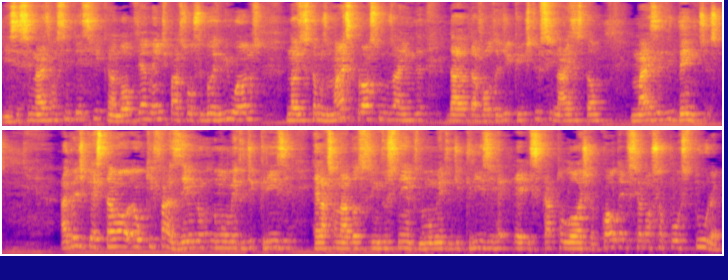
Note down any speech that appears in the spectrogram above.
E esses sinais vão se intensificando. Obviamente, passou-se dois mil anos, nós estamos mais próximos ainda da, da volta de Cristo e os sinais estão mais evidentes. A grande questão é o que fazer no, no, momento de crise relacionado aos fins dos tempos, no momento de crise é, escatológica, qual deve ser a nossa postura.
